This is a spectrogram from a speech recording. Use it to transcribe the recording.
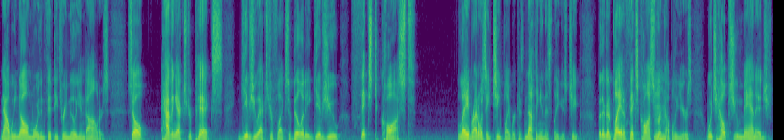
now we know more than fifty three million dollars. So having extra picks gives you extra flexibility, gives you fixed cost labor. I don't want to say cheap labor because nothing in this league is cheap, but they're going to play at a fixed cost for a mm-hmm. couple of years, which helps you manage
